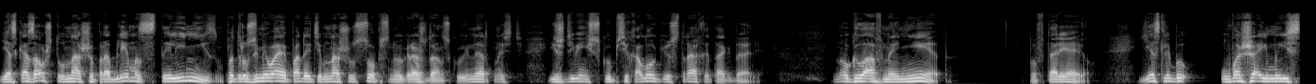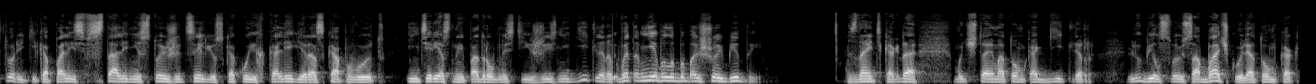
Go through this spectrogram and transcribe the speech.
Я сказал, что наша проблема – сталинизм, подразумевая под этим нашу собственную гражданскую инертность, иждивенческую психологию, страх и так далее. Но главное не это. Повторяю, если бы уважаемые историки копались в Сталине с той же целью, с какой их коллеги раскапывают интересные подробности из жизни Гитлера, в этом не было бы большой беды. Знаете, когда мы читаем о том, как Гитлер любил свою собачку, или о том, как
